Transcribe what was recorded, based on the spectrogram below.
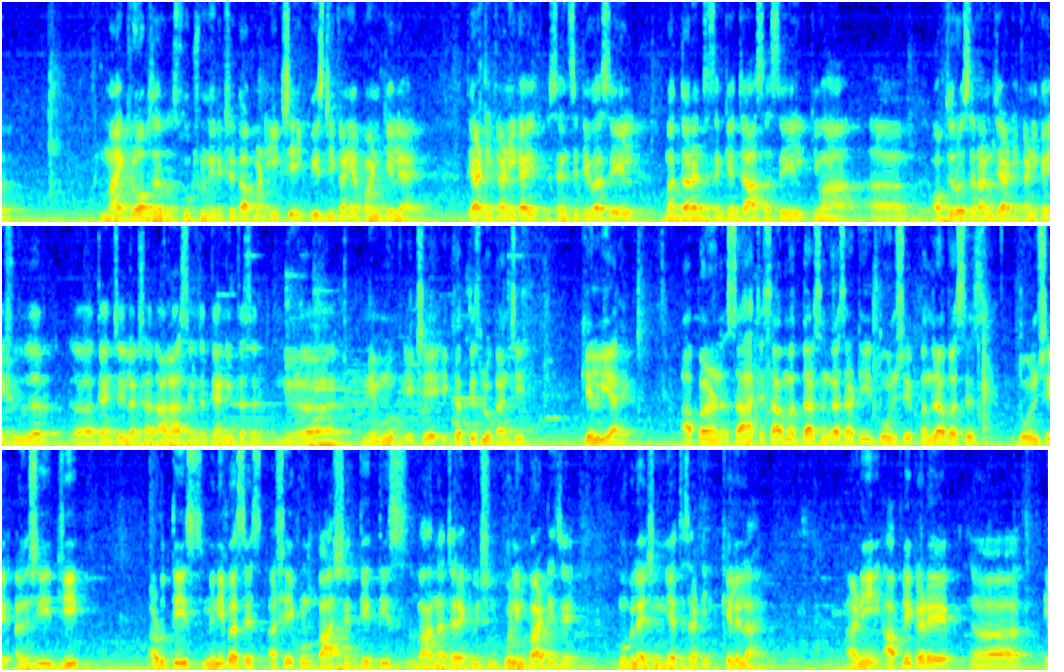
मायक्रो ऑब्झर्वर सूक्ष्म निरीक्षक आपण एकशे एकवीस ठिकाणी अपॉइंट केले आहे त्या ठिकाणी काही सेन्सिटिव्ह असेल मतदारांची संख्या जास्त असेल किंवा ऑब्झर्वर सरांना ज्या ठिकाणी काही इश्यू जर त्यांचे लक्षात आला असेल तर त्यांनी तसं नेमणूक एकशे एकतीस लोकांची केलेली आहे. आपण सहा ते सहा मतदारसंघासाठी दोनशे पंधरा बसेस दोनशे ऐंशी जीप अडतीस मिनी बसेस असे एकूण पाचशे तेहतीस वाहनाचे रॅक्विशन पोलिंग पार्टीचे मोबिलायझेशन याच्यासाठी केलेलं आहे. आणि आपल्याकडे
